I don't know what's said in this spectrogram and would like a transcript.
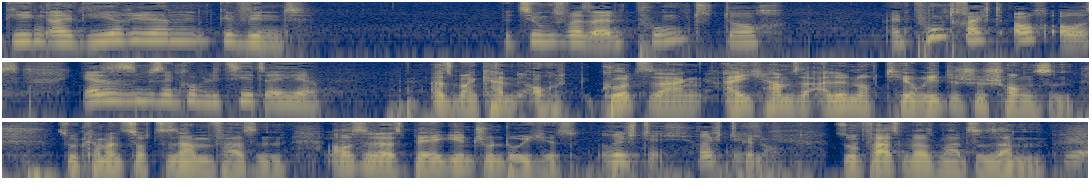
gegen Algerien gewinnt. Beziehungsweise ein Punkt, doch. Ein Punkt reicht auch aus. Ja, das ist ein bisschen komplizierter hier. Also man kann auch kurz sagen, eigentlich haben sie alle noch theoretische Chancen. So kann man es doch zusammenfassen. Außer dass Belgien schon durch ist. Richtig, richtig. Genau. So fassen wir es mal zusammen. Ja.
